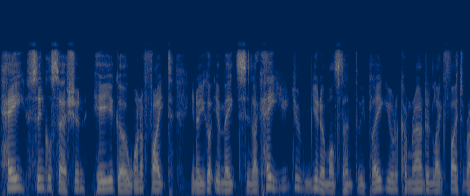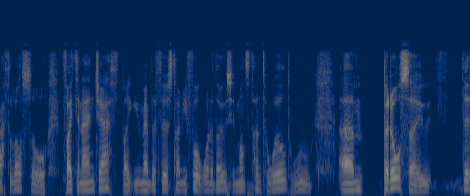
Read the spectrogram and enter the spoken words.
hey, single session, here you go. Want to fight? You know, you got your mates like, hey, you, you you know Monster Hunter we play. You want to come around and like fight a Rathalos or fight an Anjanath? Like you remember the first time you fought one of those in Monster Hunter World? Ooh. Um, but also the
